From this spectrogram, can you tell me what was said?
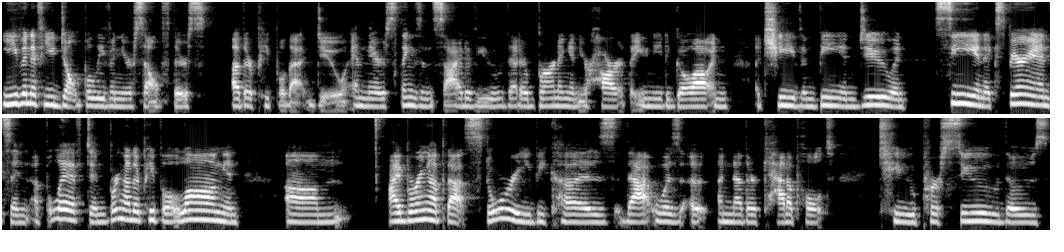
even if you don't believe in yourself, there's other people that do. And there's things inside of you that are burning in your heart that you need to go out and achieve and be and do and see and experience and uplift and bring other people along. And um, I bring up that story because that was a, another catapult to pursue those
